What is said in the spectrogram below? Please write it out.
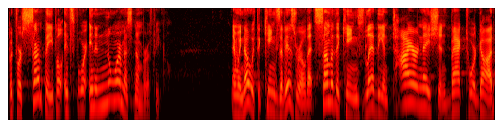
but for some people, it's for an enormous number of people. And we know with the kings of Israel that some of the kings led the entire nation back toward God,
